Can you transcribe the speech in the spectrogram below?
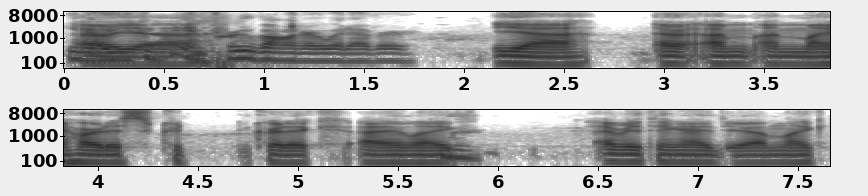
you know Oh, you can yeah. improve on or whatever. yeah, I- I'm I'm my hardest crit- critic. I like Mm. everything I do. I'm like,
